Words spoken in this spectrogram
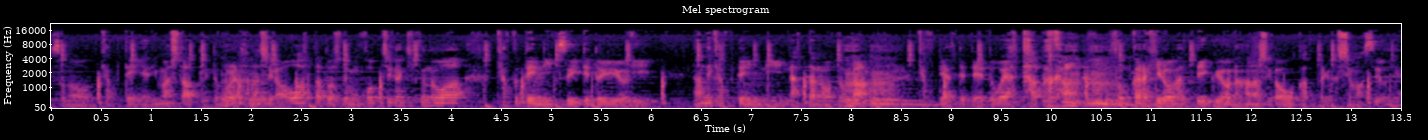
そのキャプテンやりましたっていうところで話が終わったとしてもこっちが聞くのはキャプテンについてというよりなんでキャプテンになったのとか、うんうんキャプテンやっててどうやったとか、うんうんそこから広がっていくような話が多かったりはしますよね。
